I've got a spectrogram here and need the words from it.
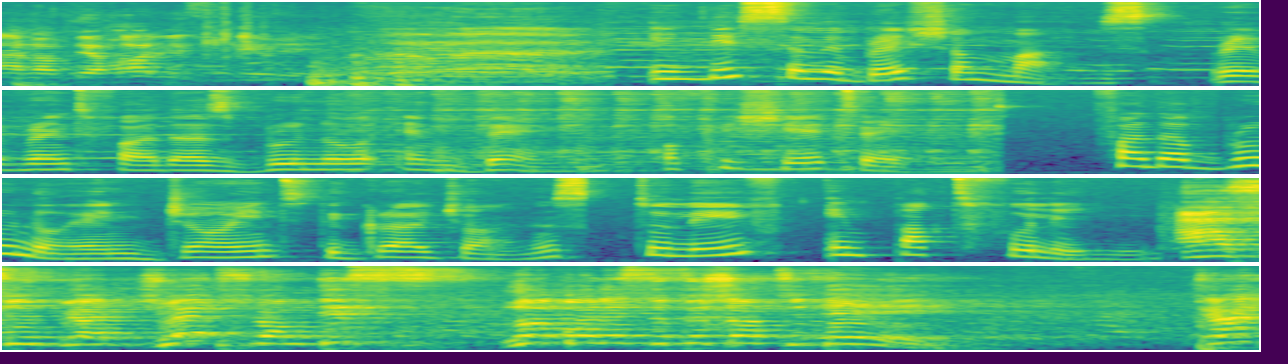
and of the Holy Spirit. In this celebration mass, Reverend Fathers Bruno and Ben officiated. Father Bruno enjoined the graduates to live impactfully. As you graduate from this noble institution today, try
